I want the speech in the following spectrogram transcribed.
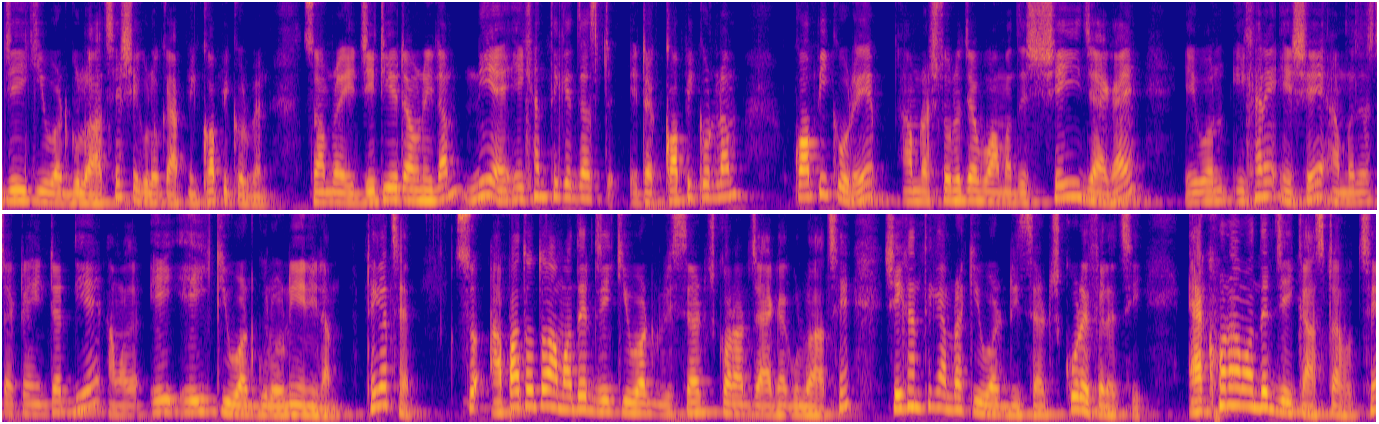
যেই কিওয়ার্ডগুলো আছে সেগুলোকে আপনি কপি করবেন। সো আমরা এই জিটিএটাও নিলাম, নিয়ে এখান থেকে জাস্ট এটা কপি করলাম। কপি করে আমরা চলে যাব আমাদের সেই জায়গায় এবং এখানে এসে আমরা জাস্ট একটা ইন্টার দিয়ে আমাদের এই এই কিওয়ার্ডগুলো নিয়ে নিলাম, ঠিক আছে? সো আপাতত আমাদের যে কিওয়ার্ড রিসার্চ করার জায়গাগুলো আছে, সেখান থেকে আমরা কিওয়ার্ড রিসার্চ করে ফেলেছি। এখন আমাদের যেই কাজটা হচ্ছে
